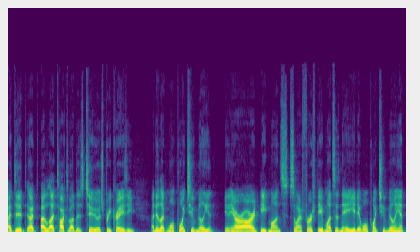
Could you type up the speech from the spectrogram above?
I did, I, I, I talked about this too. It's pretty crazy. I did like 1.2 million in ARR in eight months. So my first eight months as an AE, I did 1.2 million.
